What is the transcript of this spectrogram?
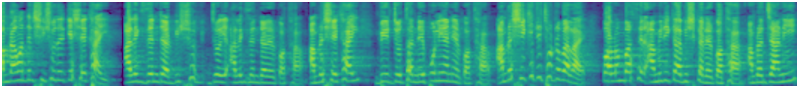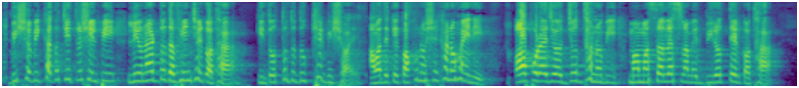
আমরা আমাদের শিশুদেরকে শেখাই আলেকজান্ডার, বিশ্বজয়ী আলেকজান্ডারের কথা। আমরা শেখাই বীর যোদ্ধা নেপোলিয়ানের কথা। আমরা শিখেছি ছোটবেলায় কলম্বাসের আমেরিকা আবিষ্কারের কথা। আমরা জানি বিশ্ববিখ্যাত চিত্রশিল্পী লিওনার্দো দা ভিঞ্চির কথা। কিন্তু অত্যন্ত দুঃখের বিষয়, আমাদেরকে কখনো শেখানো হয়নি অপরাজয় যোদ্ধা নবী মোহাম্মদ সাল্লাহ ইসলামের বীরত্বের কথা।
